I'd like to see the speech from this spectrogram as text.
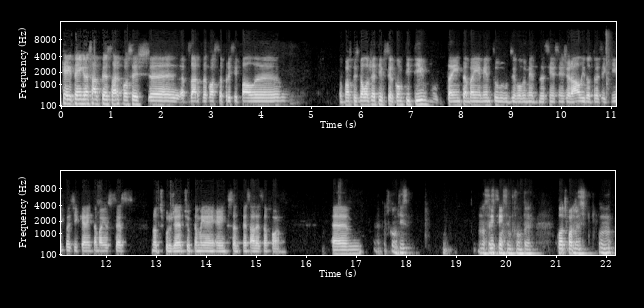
que é, é engraçado pensar que vocês, uh, apesar da vossa principal, uh, o vosso principal objetivo ser competitivo, têm também em mente o desenvolvimento da ciência em geral e de outras equipas e querem também o sucesso noutros projetos, o que também é, é interessante pensar dessa forma. Um, como disse, não sei sim, se sim. posso interromper. Podes, podes. Mas um,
